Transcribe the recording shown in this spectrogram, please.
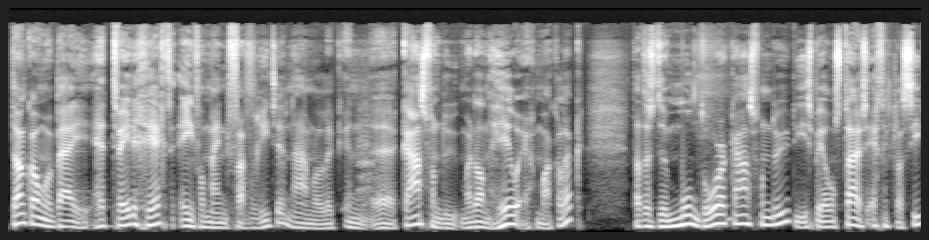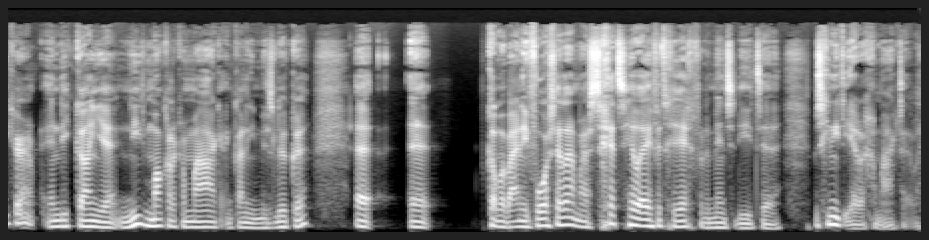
Dan komen we bij het tweede gerecht, een van mijn favorieten, namelijk een eh kaasfondue, maar dan heel erg makkelijk. Dat is de Mondor kaasfondue. Die is bij ons thuis echt een klassieker en die kan je niet makkelijker maken en kan niet mislukken. Eh, kan me bijna niet voorstellen, maar schets heel even het gerecht voor de mensen die het eh, misschien niet eerder gemaakt hebben.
